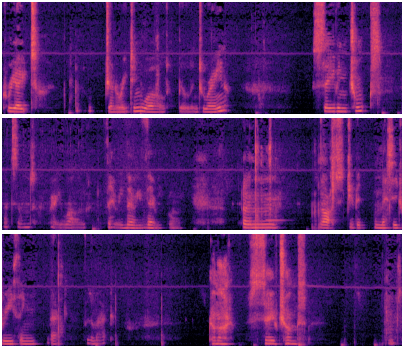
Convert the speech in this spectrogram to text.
Create. Generating world. Building terrain. Saving chunks. That sounds very wrong. Very, very, very wrong. Um. Oh, stupid messagery thing Mac for the Mac. Come on, save chunks. Oops.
